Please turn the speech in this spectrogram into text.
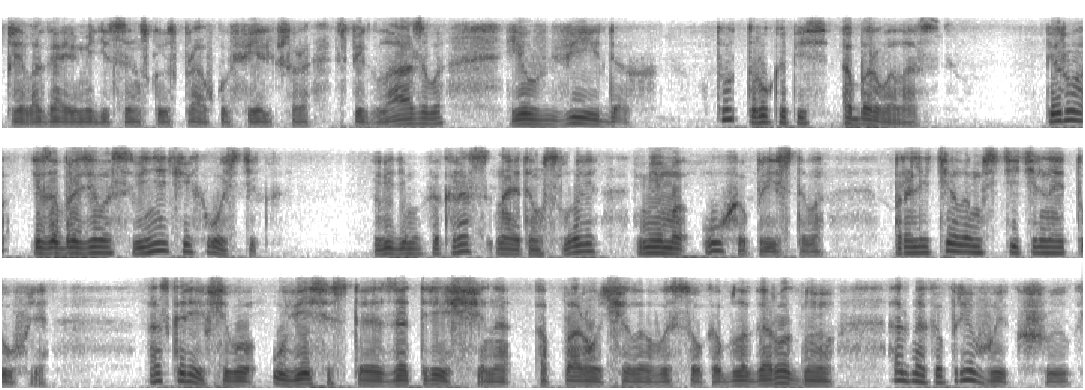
прилагаю медицинскую справку фельдшера Спиглазова, и в видах, Тут рукопись оборвалась. Перо изобразило свинячий хвостик. Видимо, как раз на этом слове мимо уха пристава пролетела мстительная туфля, а, скорее всего, увесистая затрещина опорочила высокоблагородную, однако привыкшую к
